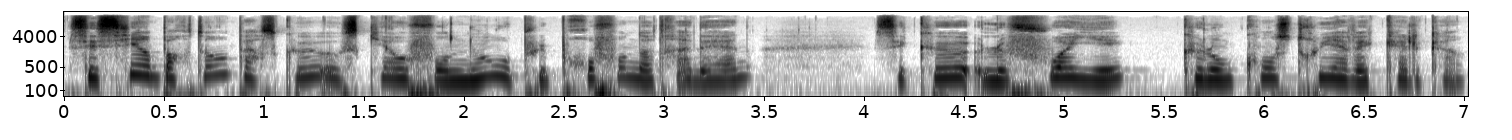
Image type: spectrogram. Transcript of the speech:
C'est si important parce que ce qu'il y a au fond de nous, au plus profond de notre ADN, c'est que le foyer que l'on construit avec quelqu'un,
